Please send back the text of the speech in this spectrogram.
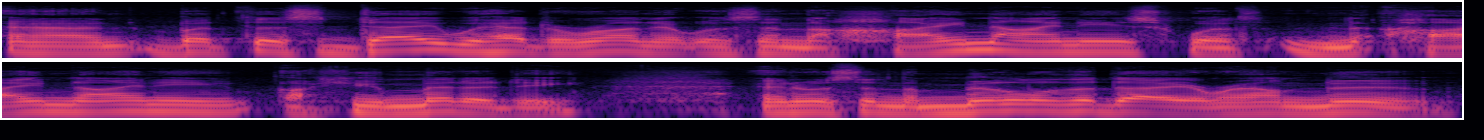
and but this day we had to run. It was in the high 90s with high 90 uh, humidity, and it was in the middle of the day around noon.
